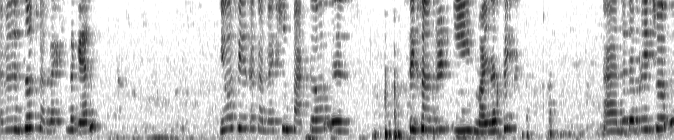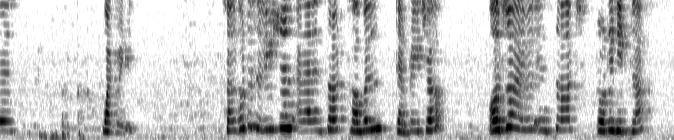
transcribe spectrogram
I will insert convection again. You see the convection factor is 600 E minus 6 and the temperature is 120. So I'll go to solution and I'll insert thermal temperature. Also I will insert total heat flux.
